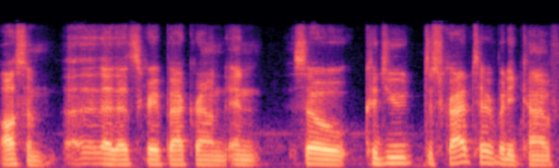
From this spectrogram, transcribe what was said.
Awesome. Uh, that, that's great background. And so, could you describe to everybody kind of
